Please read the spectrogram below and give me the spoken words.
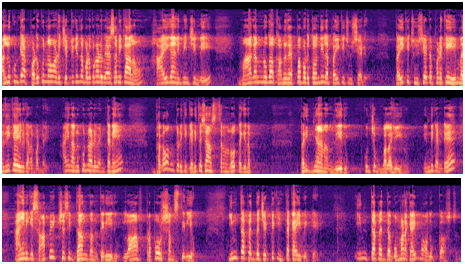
అల్లుకుంటే ఆ పడుకున్నవాడు చెట్టు కింద పడుకున్నాడు వేసవి కాలం. హాయిగా అనిపించింది. మాగన్నుగా కనురెప్ప పడుతోంది ఇలా పైకి చూశాడు. పైకి చూసేటప్పటికీ మర్రికాయలు కనపడ్డాయి. ఆయన అనుకున్నాడు వెంటనే భగవంతుడికి గణిత శాస్త్రంలో తగిన పరిజ్ఞానం లేదు. కొంచెం బలహీనుడు. ఎందుకంటే ఆయనకి సాపేక్ష సిద్ధాంతం తెలియదు లా ఆఫ్ ప్రపోర్షన్స్ తెలియవు. ఇంత పెద్ద చెట్టుకి ఇంతకాయ పెట్టాడు. ఇంత పెద్ద గుమ్మడికాయ పాదుక్క వస్తుంది.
